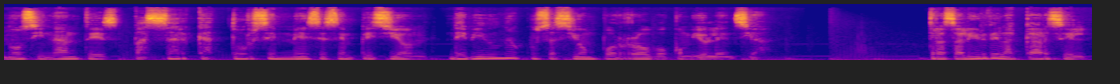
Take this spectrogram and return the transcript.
no sin antes pasar 14 meses en prisión debido a una acusación por robo con violencia. Tras salir de la cárcel,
